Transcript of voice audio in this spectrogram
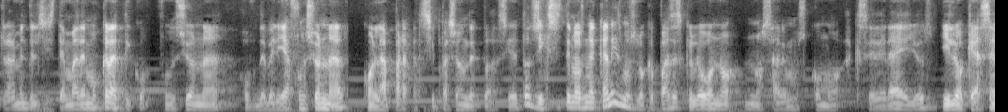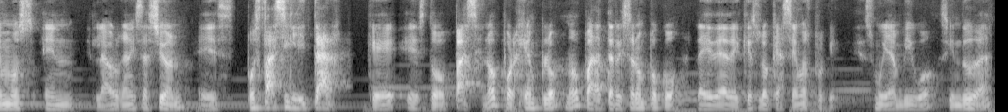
realmente el sistema democrático funciona o debería funcionar con la participación de todas y de todos. Y existen los mecanismos, lo que pasa es que luego no, no sabemos cómo acceder a ellos y lo que hacemos en la organización es pues facilitar que esto pase, ¿no? Por ejemplo, ¿no? Para aterrizar un poco la idea de qué es lo que hacemos, porque es muy ambiguo, sin duda,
